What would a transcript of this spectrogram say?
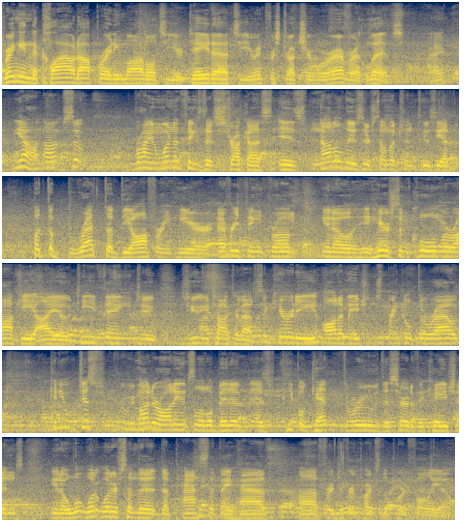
bringing the cloud operating model to your data, to your infrastructure, wherever it lives, right? Yeah, uh, so Brian, one of the things that struck us is not only is there so much enthusiasm, but the breadth of the offering here, everything from, you know, here's some cool Meraki IoT thing to, you talked about security, automation sprinkled throughout. Can you just remind our audience a little bit of, as people get through the certifications, you know, what, what are some of the, the paths that they have uh, for different parts of the portfolio?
